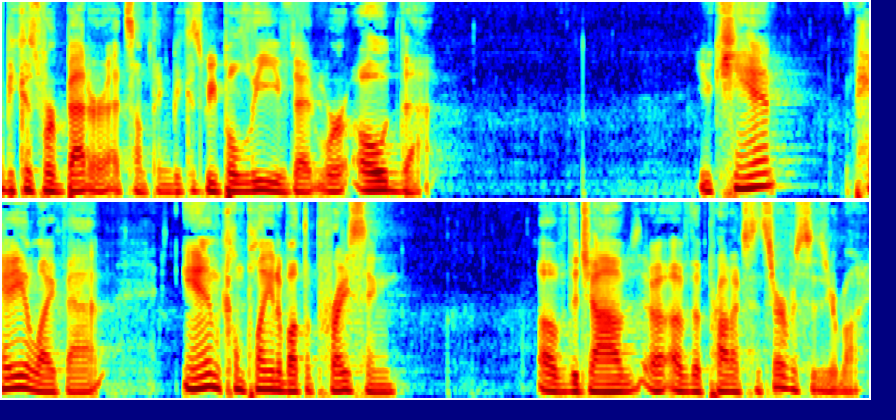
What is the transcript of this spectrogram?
Because we're better at something, because we believe that we're owed that. You can't pay like that and complain about the pricing of the jobs uh, of the products and services you're buying.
